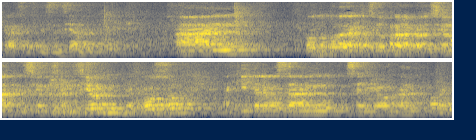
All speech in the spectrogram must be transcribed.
Gracias licenciado, al protocolo de actuación para la prevención, atención y sanción de acoso. Aquí tenemos al señor, al joven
